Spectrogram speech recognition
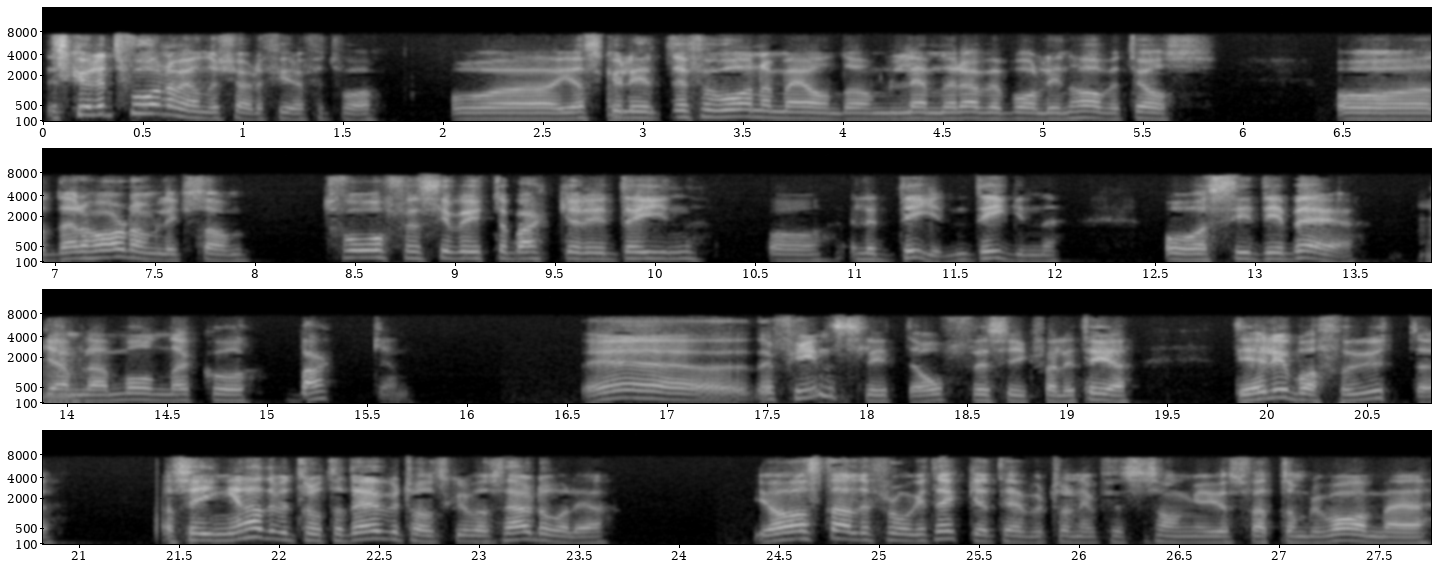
det skulle inte förvåna mig om de körde 4 för 2. Och jag skulle inte förvåna mig om de lämnar över bollinnehavet till oss. Och där har de liksom två offensiva ytterbackar i Dean, och, eller Dean, Dign och CDB, gamla Monaco-backen. Det, det finns lite offensiv kvalitet. Det gäller ju bara att få ut det. Alltså ingen hade väl trott att Everton skulle vara så här dåliga. Jag ställde frågetecken till Everton inför säsongen just för att de blev av med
